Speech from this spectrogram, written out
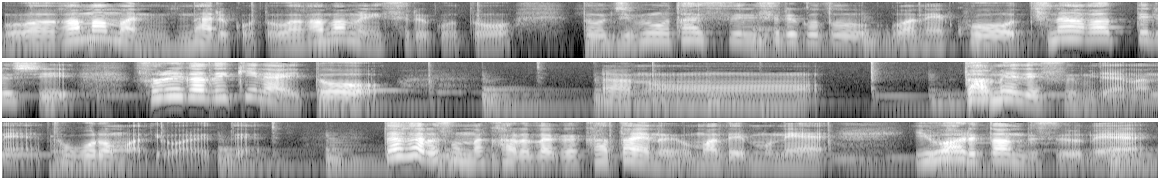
わがままになることわがままにすることと自分を大切にすることはねこうつながってるしそれができないとあのー、ダメですみたいなねところまで言われて。だからそんな体が硬いのよ。までもね言われたんですよね。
